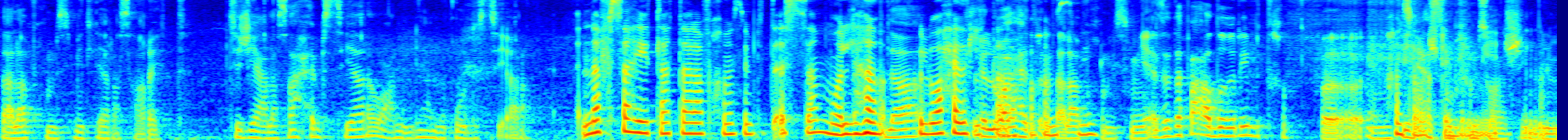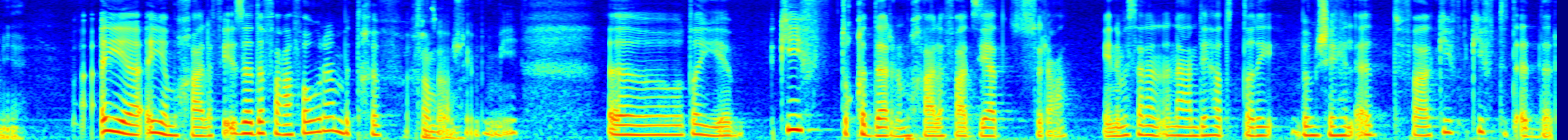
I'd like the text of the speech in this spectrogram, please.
3500 ليرة صارت. بتيجي على صاحب السيارة وعلى اللي عم يقود السيارة. نفسها هي 3500 بتتقسم ولا لا كل واحد كل واحد 3500 3500 إذا دفع دغري بتخف آه، يعني في حسب 25% أي أي مخالفة. إذا دفع فورا بتخف تمام. 25% آه طيب كيف تقدر المخالفات زيادة السرعة؟ يعني مثلا أنا عندي هذا الطريق بمشي هالقد فكيف كيف تتقدر؟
